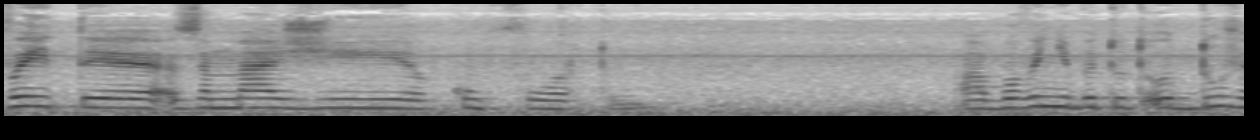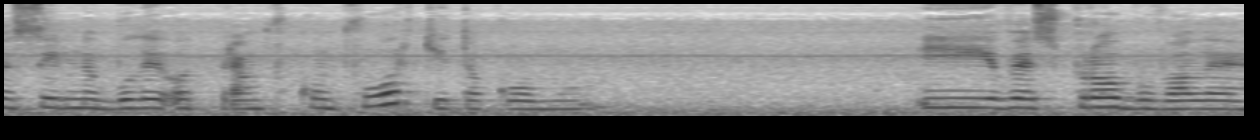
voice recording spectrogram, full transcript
вийти за межі комфорту. А, Бо ви ніби тут от дуже сильно були от прям в комфорті такому. І ви спробували,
